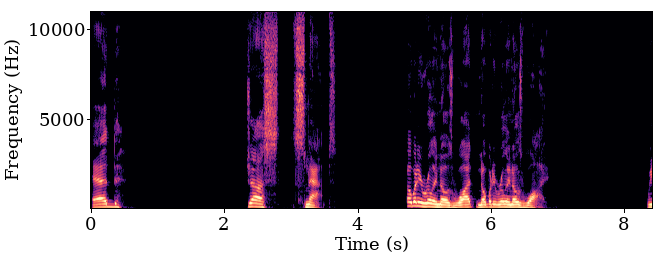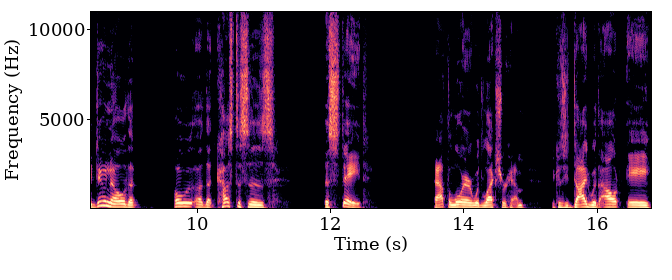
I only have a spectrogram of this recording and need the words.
head just snaps. Nobody really knows what, nobody really knows why. We do know that uh, that Custis's estate, Pat the lawyer would lecture him because he died without a,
